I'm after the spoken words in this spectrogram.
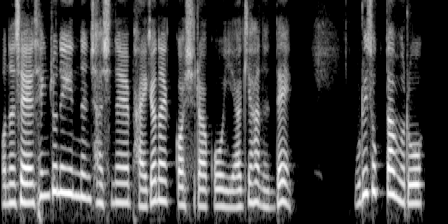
어느새 생존해 있는 자신을 발견할 것이라고 이야기하는데 우리 속담으로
